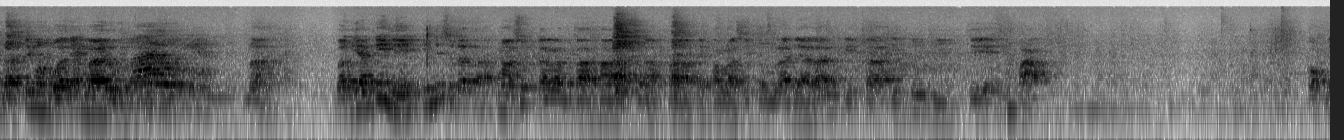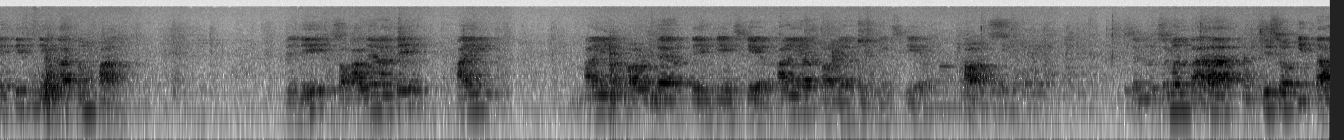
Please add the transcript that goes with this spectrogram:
berarti membuat yang baru. baru ya. Nah, bagian ini ini sudah masuk dalam tahap apa evaluasi pembelajaran kita itu di C4. Kognitif tingkat 4. Jadi soalnya nanti high high order thinking skill, higher order thinking skill, HOS. Sem- Sementara siswa kita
